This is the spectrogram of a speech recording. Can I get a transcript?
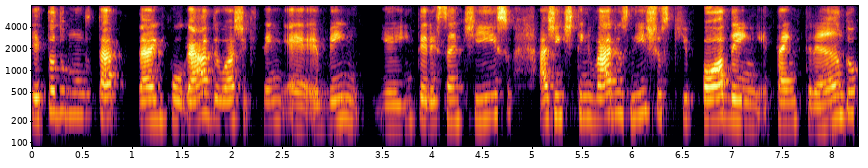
porque todo mundo está tá empolgado, eu acho que tem, é, é bem é interessante isso. A gente tem vários nichos que podem estar tá entrando.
